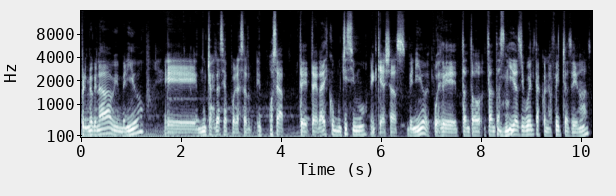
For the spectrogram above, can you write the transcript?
primero que nada, bienvenido. Eh, muchas gracias por hacer, eh, o sea, te, agradezco muchísimo el que hayas venido después de tanto, tantas idas y vueltas con las fechas y demás.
